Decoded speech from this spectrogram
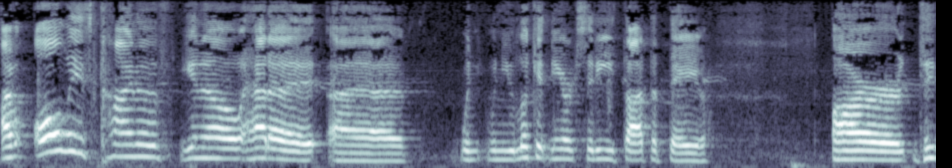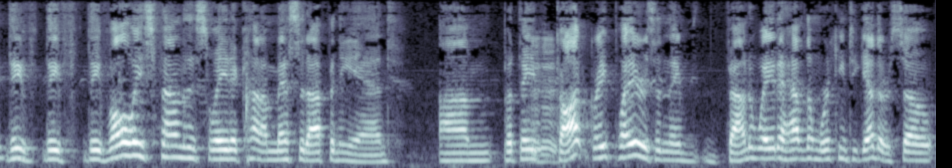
I've always kind of, you know, had a uh, when when you look at New York City, thought that they are they, they've they've they've always found this way to kind of mess it up in the end. Um, but they've Mm-hmm. got great players and they've found a way to have them working together. So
